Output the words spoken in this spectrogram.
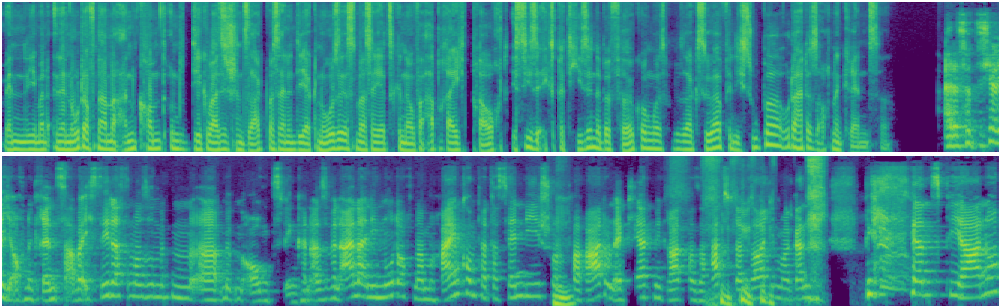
wenn jemand in der Notaufnahme ankommt und dir quasi schon sagt, was seine Diagnose ist und was er jetzt genau verabreicht braucht, ist diese Expertise in der Bevölkerung, was du sagst, ja, finde ich super oder hat das auch eine Grenze? Ja, das hat sicherlich auch eine Grenze, aber ich sehe das immer so mit dem, äh, mit dem Augenzwinkern. Also wenn einer in die Notaufnahme reinkommt, hat das Handy schon mhm. parat und erklärt mir gerade, was er hat, dann sage ich immer ganz, ganz piano.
